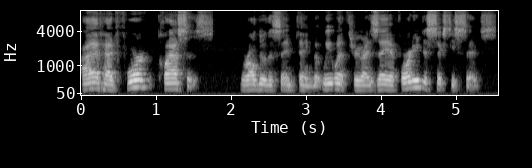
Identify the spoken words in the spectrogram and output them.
I have had four classes we're all doing the same thing, but we went through Isaiah 40 to 66,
